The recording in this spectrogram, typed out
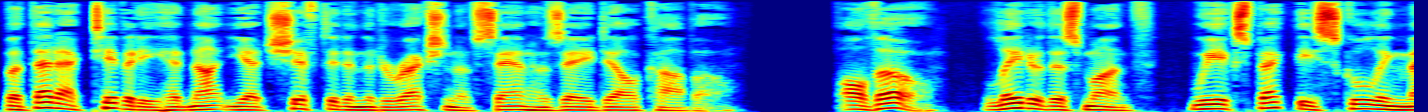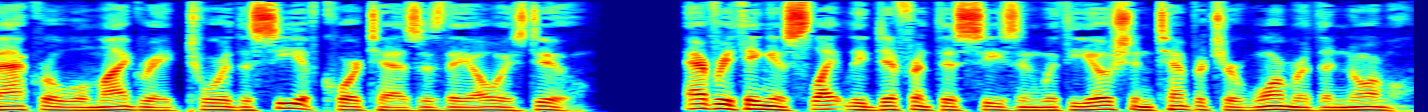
but that activity had not yet shifted in the direction of San Jose del Cabo. Although, later this month, we expect these schooling mackerel will migrate toward the Sea of Cortez as they always do. Everything is slightly different this season with the ocean temperature warmer than normal.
